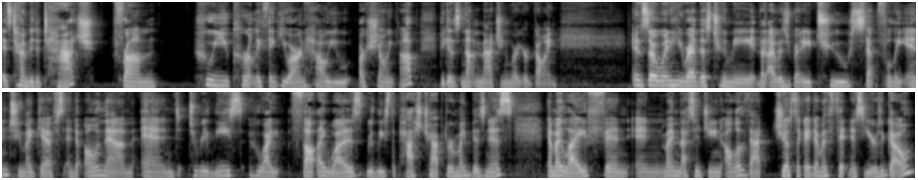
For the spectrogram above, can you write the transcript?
It's time to detach from who you currently think you are and how you are showing up because it's not matching where you're going and so when he read this to me, that I was ready to step fully into my gifts and to own them and to release who I thought I was, release the past chapter of my business and my life and and my messaging, all of that, just like I done with fitness years ago.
